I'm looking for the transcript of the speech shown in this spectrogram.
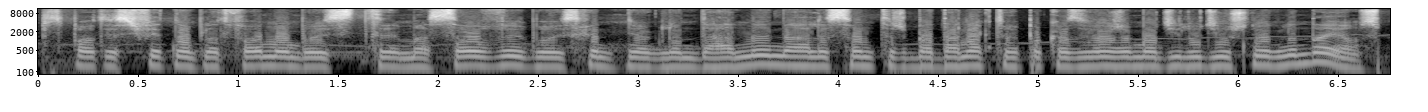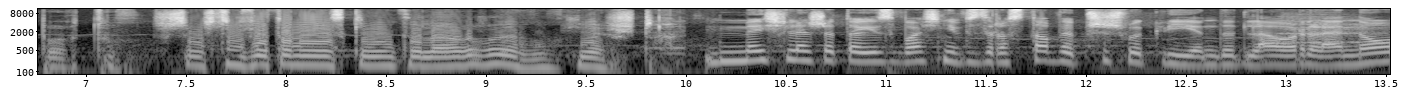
sport jest świetną platformą, bo jest masowy, bo jest chętnie oglądany, no ale są też badania, które pokazują, że młodzi ludzie już nie oglądają sportu. Szczęśliwie to nie jest klientela Orlenu jeszcze. Myślę, że to jest właśnie wzrostowy przyszły klient dla Orlenu,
